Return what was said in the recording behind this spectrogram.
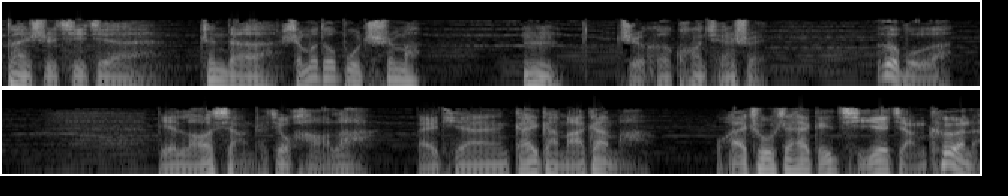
断食期间真的什么都不吃吗？嗯，只喝矿泉水。饿不饿？别老想着就好了。白天该干嘛干嘛。我还出差给企业讲课呢。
